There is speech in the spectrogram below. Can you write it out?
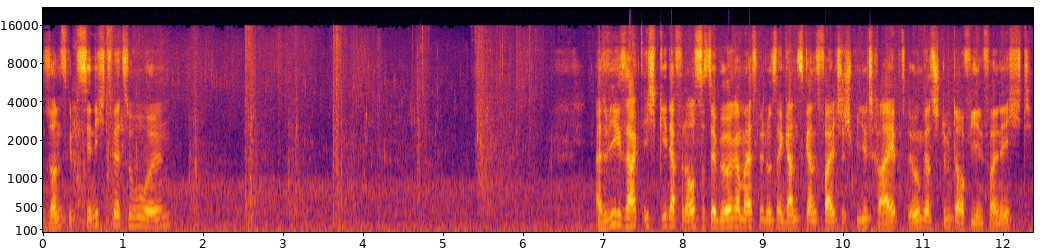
Und sonst gibt es hier nichts mehr zu holen. Also wie gesagt, ich gehe davon aus, dass der Bürgermeister mit uns ein ganz, ganz falsches Spiel treibt. Irgendwas stimmt da auf jeden Fall nicht.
